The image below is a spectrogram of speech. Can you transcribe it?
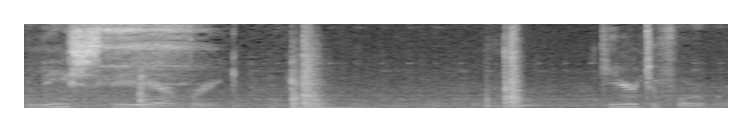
Release the air brake. Gear to forward.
